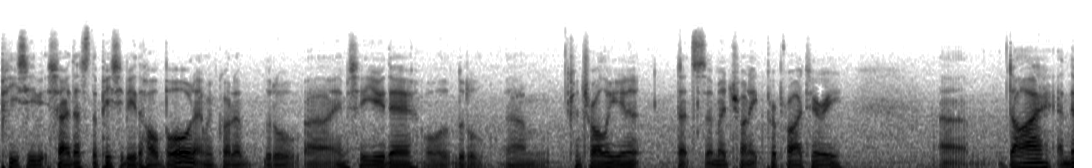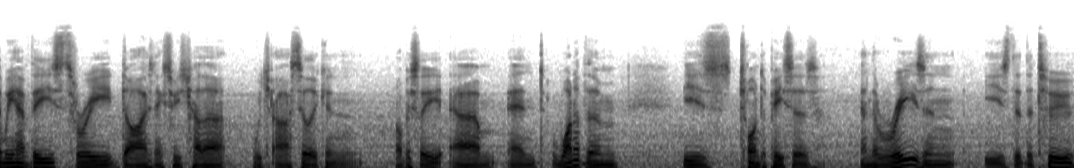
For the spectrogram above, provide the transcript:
PCB. Sorry, that's the PCB, the whole board, and we've got a little uh, MCU there or little um, controller unit. That's a Medtronic proprietary um, die, and then we have these three dies next to each other, which are silicon, obviously, um, and one of them is torn to pieces and the reason is that the two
